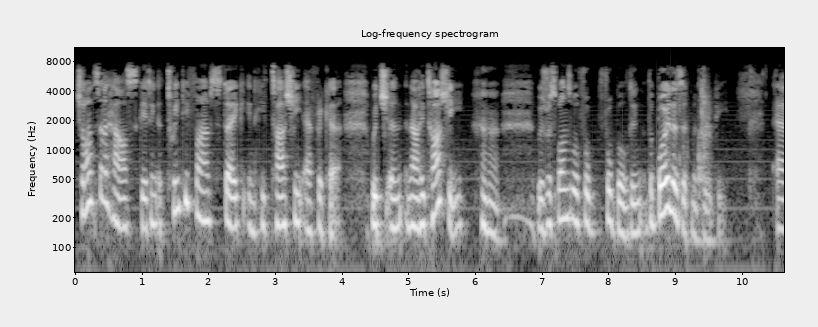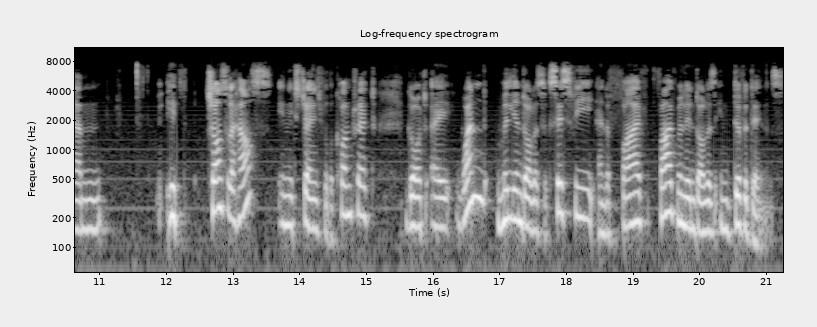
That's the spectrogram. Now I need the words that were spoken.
Chancellor House getting a 25 stake in Hitachi Africa, which, now Hitachi was responsible for, for building the boilers at Medupi. Um, Chancellor House, in exchange for the contract, got a $1 million success fee and a five, $5 million in dividends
